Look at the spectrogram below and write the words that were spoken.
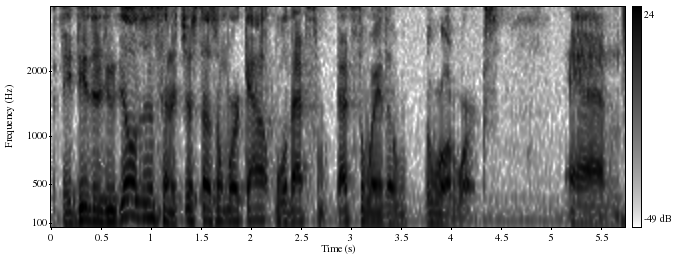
if they did their due diligence and it just doesn't work out, well, that's that's the way the the world works, and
